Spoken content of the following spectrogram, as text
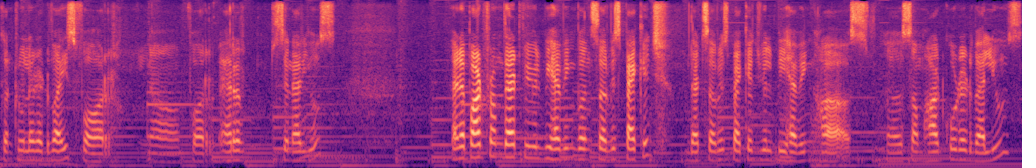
controller advice for uh, for error scenarios and apart from that we will be having one service package. That service package will be having uh, uh, some hard-coded values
